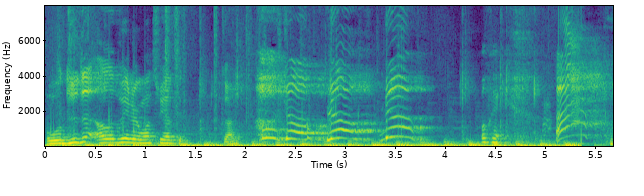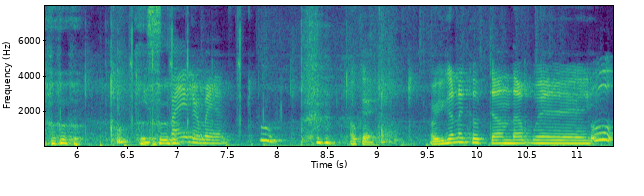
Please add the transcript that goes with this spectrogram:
we'll do the elevator once we have the gun. no, no, no. Okay. Ah! He's Spider-Man. Okay, are you gonna go down that way? Ooh.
